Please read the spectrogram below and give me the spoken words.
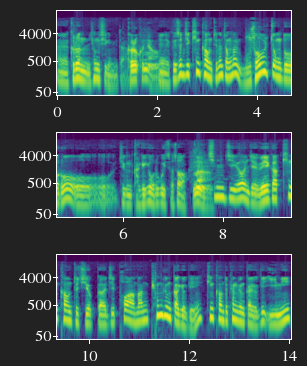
예, 그런 형식입니다. 그렇군요. 예, 그래서 이제 킹 카운티는 정말 무서울 정도로 어, 지금 가격이 오르고 있어서 네. 심지어 이제 외곽 킹 카운트 지역까지 포함한 평균 가격이 킹 카운트 평균 가격이 이미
